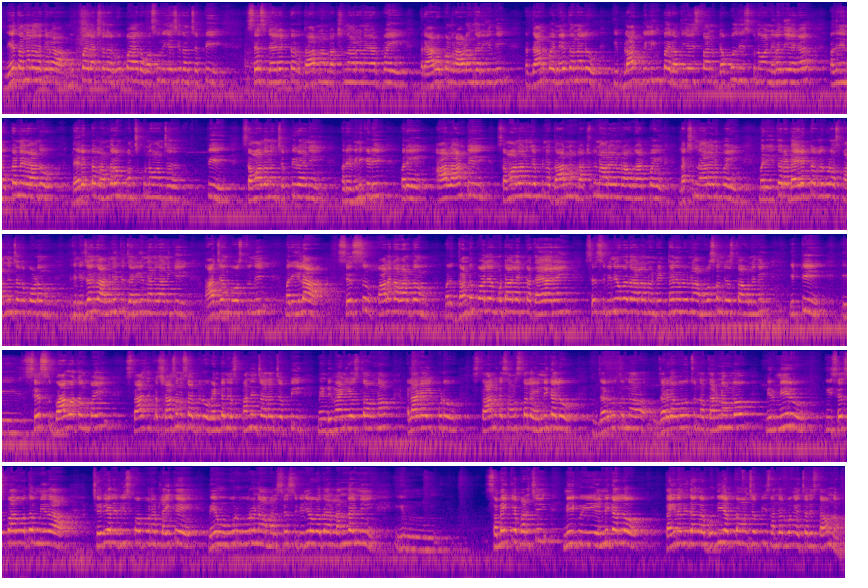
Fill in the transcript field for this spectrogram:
నేతన్నల దగ్గర ముప్పై లక్షల రూపాయలు వసూలు చేసిరని చెప్పి సెస్ డైరెక్టర్ దారుణం లక్ష్మీనారాయణ గారిపై మరి ఆరోపణలు రావడం జరిగింది. మరి దానిపై నేతన్నలు ఈ బ్లాక్ బిల్లింగ్పై రద్దు చేస్తాను డబ్బులు తీసుకున్నామని నిలదీయగా అది నేను ఒక్కనే కాదు డైరెక్టర్లు అందరం పంచుకున్నామని చెప్పి సమాధానం చెప్పిరని మరి వినికిడి మరి అలాంటి సమాధానం చెప్పిన దారుణం లక్ష్మీనారాయణరావు గారిపై లక్ష్మీనారాయణపై మరి ఇతర డైరెక్టర్లు కూడా స్పందించకపోవడం ఇది నిజంగా అవినీతి జరిగిందనడానికి ఆజ్యం పోస్తుంది. మరి ఇలా సెస్ పాలక వర్గం మరి దండుపాలే ముఠా లెక్క తయారై సెస్ వినియోగదారులను నిట్టనిలున్న మోసం చేస్తూ ఉన్నది. ఇట్టి ఈ సెస్ భాగవతంపై స్థానిక శాసనసభ్యులు వెంటనే స్పందించాలని చెప్పి మేము డిమాండ్ చేస్తూ ఉన్నాం. అలాగే ఇప్పుడు స్థానిక సంస్థల ఎన్నికలు జరుగుతున్న జరగబోతున్న తరుణంలో మీరు మీరు ఈ సెస్ భాగవతం మీద చర్యలు తీసుకోకపోయినట్లయితే మేము ఊరు ఊరున మరి సెస్ వినియోగదారులందరినీ సమైక్యపరిచి మీకు ఈ ఎన్నికల్లో తగిన విధంగా బుద్ధి చెప్తామని చెప్పి ఈ సందర్భంగా హెచ్చరిస్తూ ఉన్నాం.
